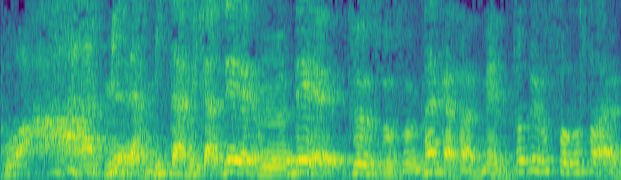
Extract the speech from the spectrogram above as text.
ブワーって見た見た見た。ででそうそうそう。なんかさネットでそのさ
